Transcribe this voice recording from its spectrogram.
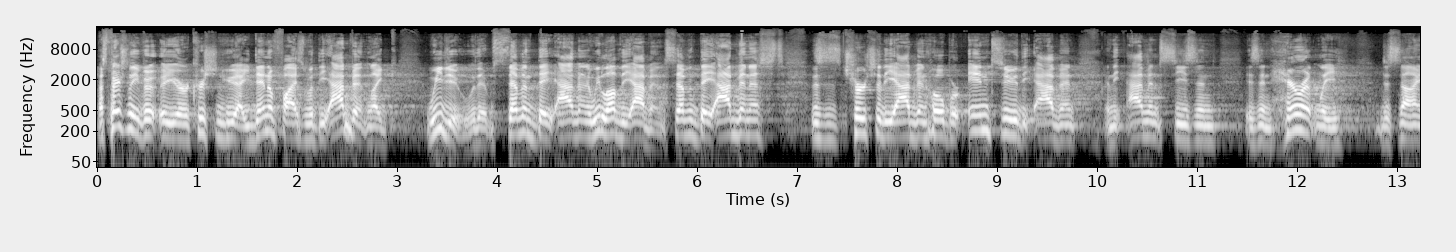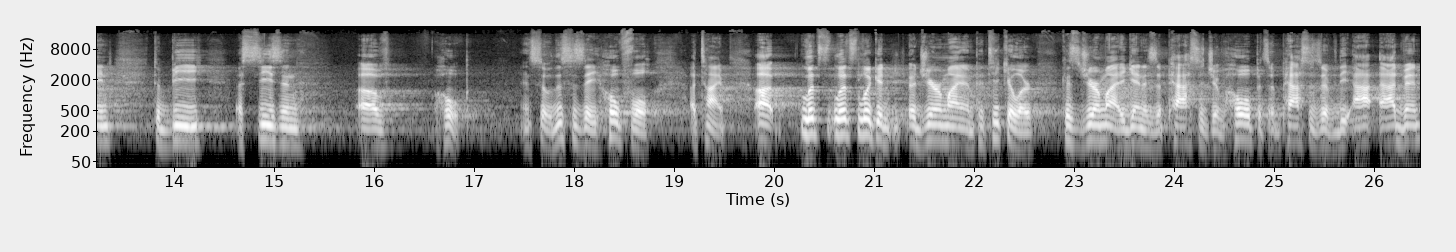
especially if you're a Christian who identifies with the Advent like we do. The Seventh day Advent, we love the Advent. Seventh day Adventist, this is Church of the Advent Hope. We're into the Advent, and the Advent season is inherently designed to be a season of hope. And so this is a hopeful a time. Uh, let's, let's look at uh, Jeremiah in particular because Jeremiah, again, is a passage of hope. It's a passage of the Advent.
